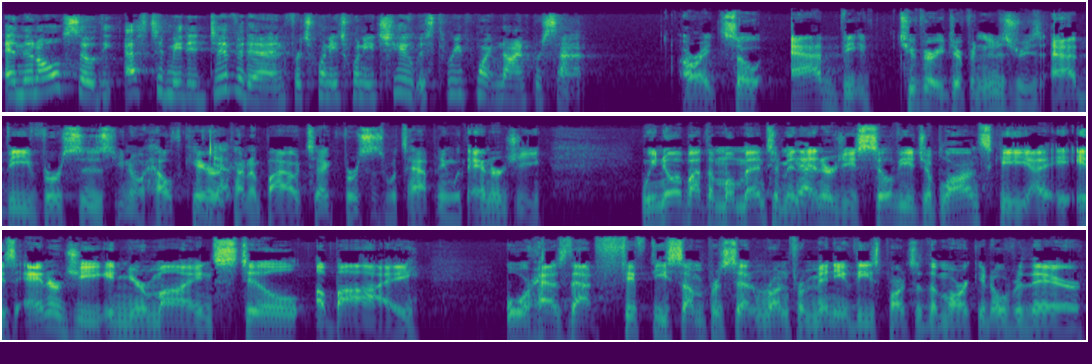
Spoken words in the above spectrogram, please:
And then also the estimated dividend for 2022 is 3.9%. All right, so AbbVie, two very different industries, AbbVie versus, you know, healthcare, yep. kind of biotech versus what's happening with energy. We know about the momentum in yep. energy. Sylvia Jablonski, uh, is energy in your mind still a buy, or has that 50 some percent run from many of these parts of the market over there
